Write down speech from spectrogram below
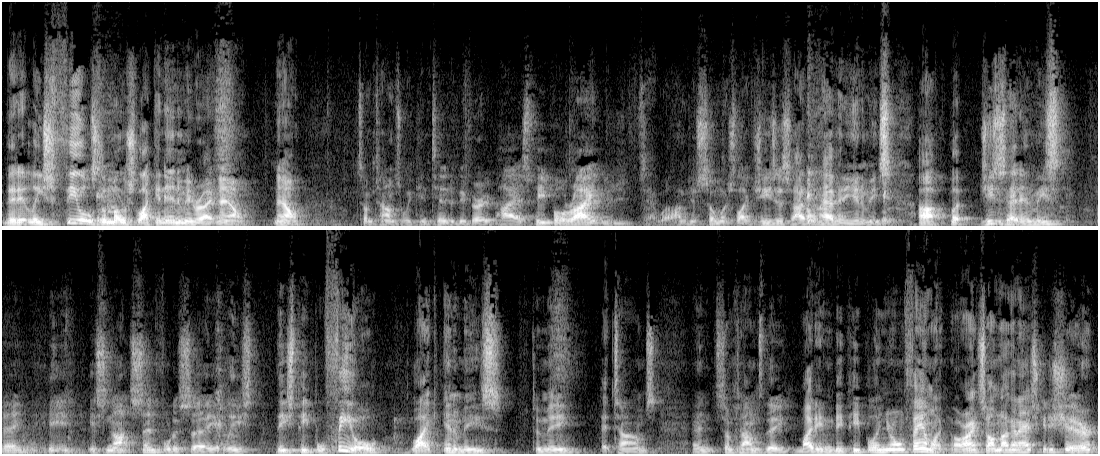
that at least feels the most like an enemy right now. Now, sometimes we can tend to be very pious people, right? You say, well, I'm just so much like Jesus, I don't have any enemies. Uh, but Jesus had enemies, okay? It, it's not sinful to say, at least, these people feel like enemies to me at times and sometimes they might even be people in your own family. All right, so I'm not going to ask you to share.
